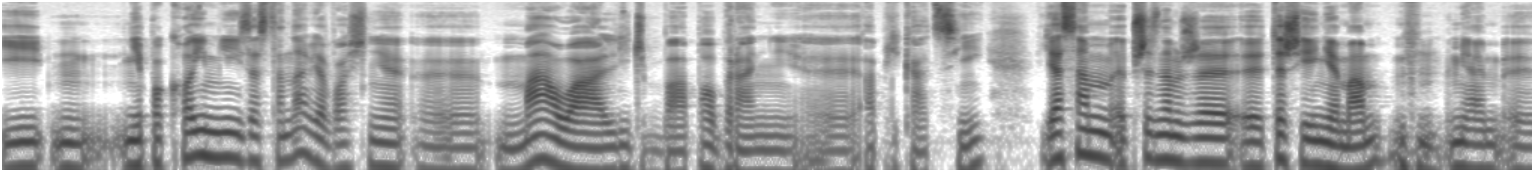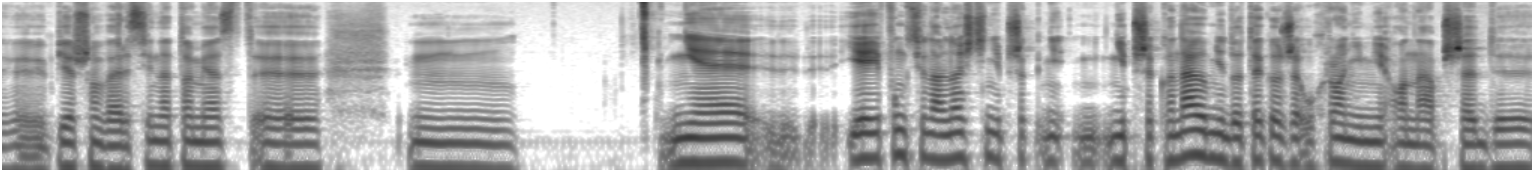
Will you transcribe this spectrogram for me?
I mm, niepokoi mnie i zastanawia właśnie mała liczba pobrań aplikacji. Ja sam przyznam, że też jej nie mam. Miałem pierwszą wersję, natomiast. Mm, nie, jej funkcjonalności nie, nie, nie, przekonały mnie do tego, że uchroni mnie ona przed y,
